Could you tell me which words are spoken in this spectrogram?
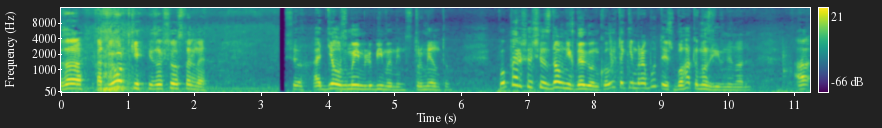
за отвертки і за все остальне. Все, отдел з моїм любимим інструментом. По-перше, ще з давніх давен, коли таким працюєш, багато мозгів не треба. А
